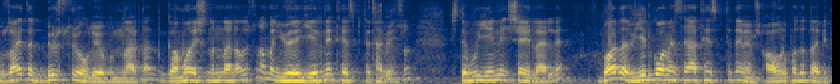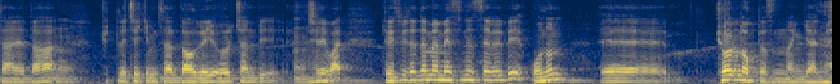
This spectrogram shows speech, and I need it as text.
uzayda bir sürü oluyor bunlardan. Gama ışınımlarını alıyorsun ama yerini tespit Tabii. edemiyorsun. İşte bu yeni şeylerle. Bu arada Virgo mesela tespit edememiş. Avrupa'da da bir tane daha Hı. kütle çekimsel dalgayı ölçen bir hı. şey var. Tespit edememesinin sebebi onun e, kör noktasından gelmiş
